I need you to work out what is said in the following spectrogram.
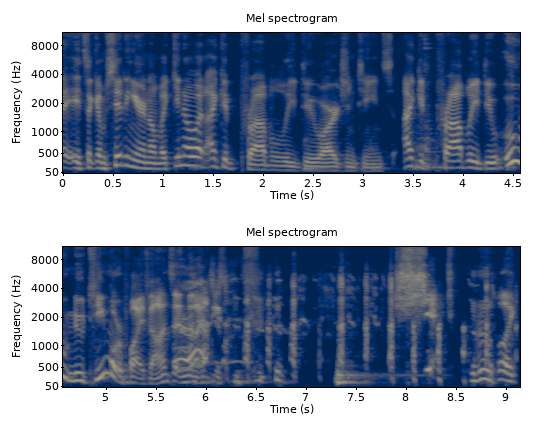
it's like I'm sitting here and I'm like, you know what? I could probably do Argentines. I could probably do ooh new Timor pythons, and then I just shit like.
